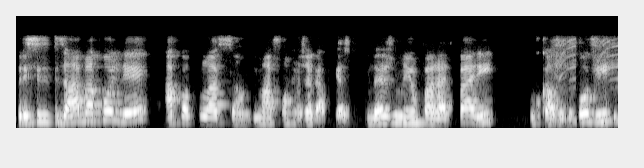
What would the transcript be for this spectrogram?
precisava acolher a população de uma forma geral, porque as mulheres não iam parar de parir por causa do Covid,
